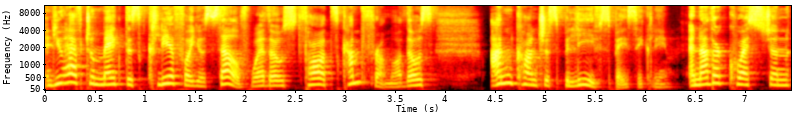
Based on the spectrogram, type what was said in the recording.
And you have to make this clear for yourself where those thoughts come from or those unconscious beliefs, basically. Another question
